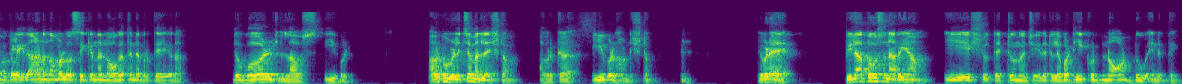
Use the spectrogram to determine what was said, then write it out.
മക്കളെ ഇതാണ് നമ്മൾ വസിക്കുന്ന ലോകത്തിന്റെ പ്രത്യേകത. ദ വേൾഡ് ലവ്സ് ഈവിൾ അവർക്ക് വെളിച്ചമല്ല ഇഷ്ടം. അവർക്ക് ഈവിളാണ് ഇഷ്ടം. ഇവിടെ പിലാത്തോസിനറിയാം ഈ യേശു തെറ്റൊന്നും ചെയ്തിട്ടില്ല but he could not do anything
